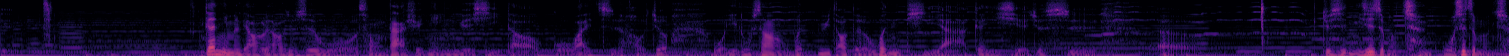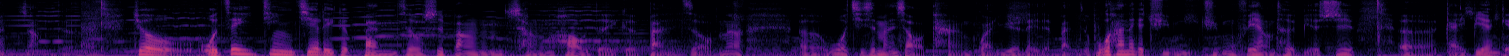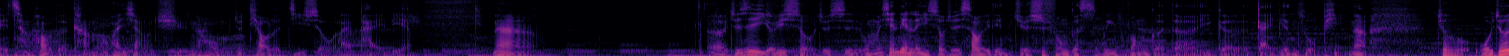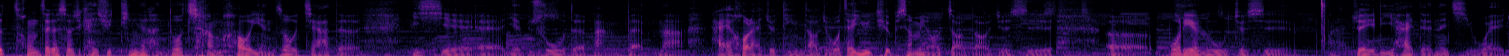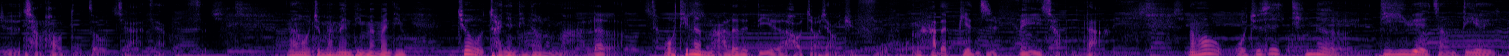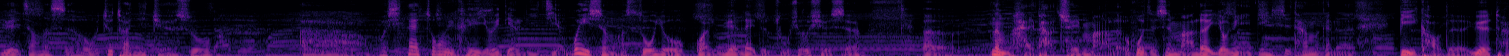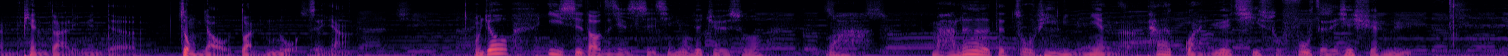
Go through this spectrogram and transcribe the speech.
跟你们聊聊，就是我从大学念音乐系到国外之后，就我一路上问遇到的问题呀，跟一些就是呃 就是你是怎么成，我是怎么成长的。就我最近接了一个伴奏，是帮长号的一个伴奏。那呃，我其实蛮少弹管乐类的伴奏，不过他那个曲目曲目非常特别，是呃改编给长号的《卡门幻想曲》，然后我们就挑了几首来排练。那呃，就是有一首，就是我们先练了一首，就是稍微有点爵士风格、swing 风格的一个改编作品。那就我就从这个时候就开始去听了很多长号演奏家的一些呃演出的版本。那还后来就听到，就我在 YouTube 上面有找到，就是呃波列路就是最厉害的那几位，就是长号独奏家这样子。然后我就慢慢听，慢慢听。就突然间听到了马勒，我听了马勒的第二号交响曲复活，那它的编制非常大。然后我就是听了第一乐章、第二乐章的时候，我就突然间觉得说，啊，我现在终于可以有一点理解，为什么所有管乐类的主修学生，呃，那么害怕吹马勒，或者是马勒永远一定是他们可能必考的乐团片段里面的重要段落这样。我就意识到这件事情，因为我就觉得说，哇，马勒的作品里面呢，他的管乐器所负责的一些旋律，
